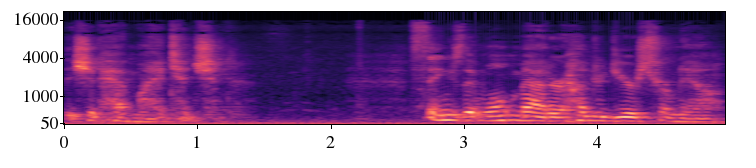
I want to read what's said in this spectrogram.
it should have my attention. Things that won't matter a hundred years from now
